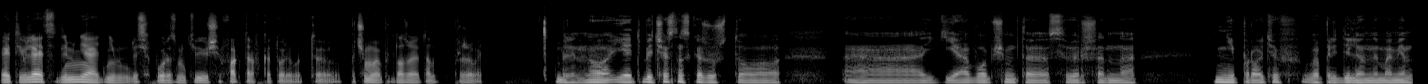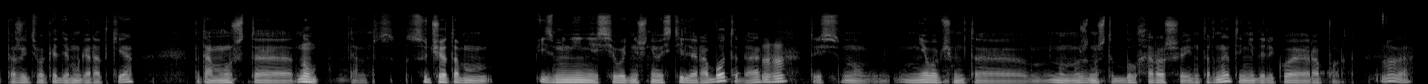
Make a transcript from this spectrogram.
это является для меня одним до сих пор из мотивирующих факторов, которые вот э, почему я продолжаю там проживать. Блин, но я тебе честно скажу, что э, я, в общем-то, совершенно не против в определенный момент пожить в Академгородке, потому что, ну, там, с, с учетом изменения сегодняшнего стиля работы, да, угу. то есть, ну, мне, в общем-то, ну, нужно, чтобы был хороший интернет и недалеко аэропорт. Ну да.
